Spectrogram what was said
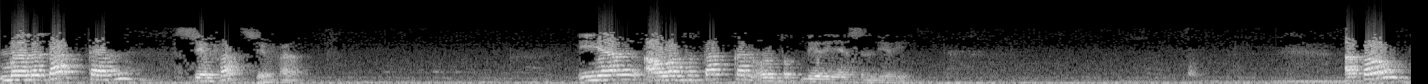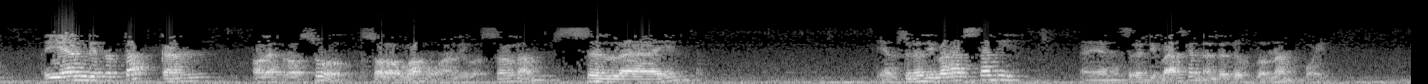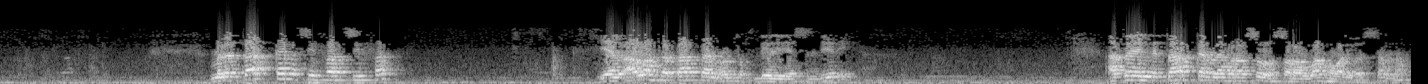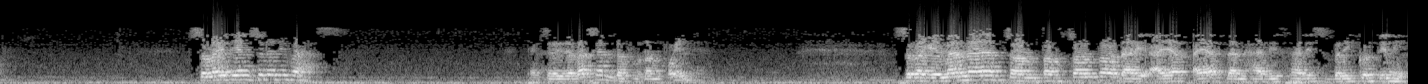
Menetapkan sifat-sifat yang Allah tetapkan untuk dirinya sendiri atau yang ditetapkan oleh Rasul Shallallahu Alaihi Wasallam selain yang sudah dibahas tadi. Nah, yang sudah dibahas kan ada 26 poin. Menetapkan sifat-sifat yang Allah tetapkan untuk dirinya sendiri. Atau yang ditetapkan oleh Rasul Shallallahu Alaihi Wasallam. Selain yang sudah dibahas. Yang sudah dibahas kan 26 poin. Sebagaimana contoh-contoh dari ayat-ayat dan hadis-hadis berikut ini.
